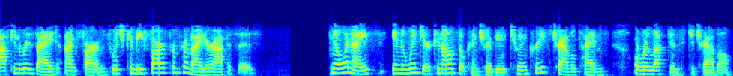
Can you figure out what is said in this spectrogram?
often reside on farms, which can be far from provider offices. Snow and ice in the winter can also contribute to increased travel times or reluctance to travel.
